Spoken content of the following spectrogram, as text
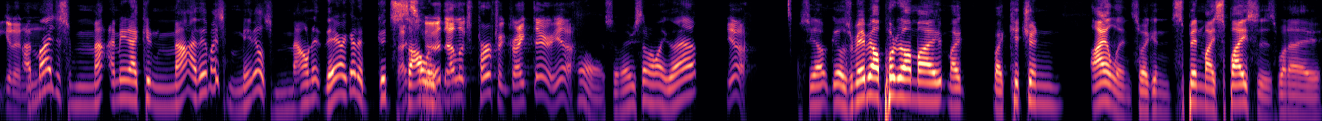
you to, I might just. Mount, I mean, I can mount. I think I might, maybe I'll just mount it there. I got a good that's solid. good. That looks perfect right there. Yeah. Oh, so maybe something like that. Yeah. We'll see how it goes, or maybe I'll put it on my my my kitchen island so I can spin my spices when I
